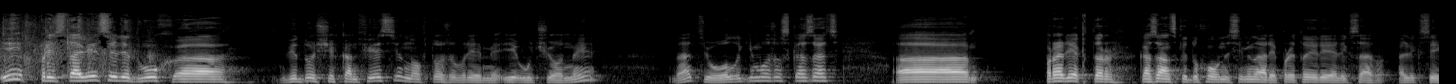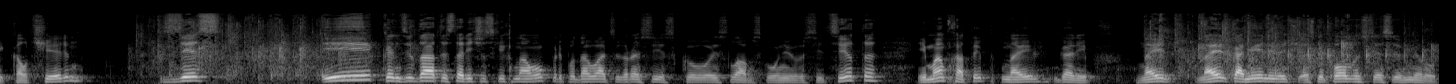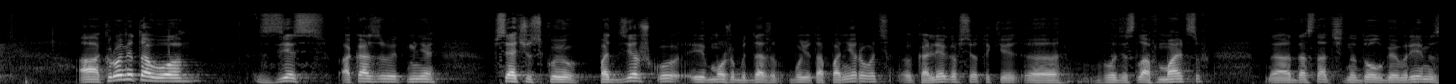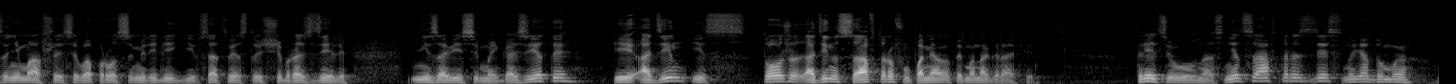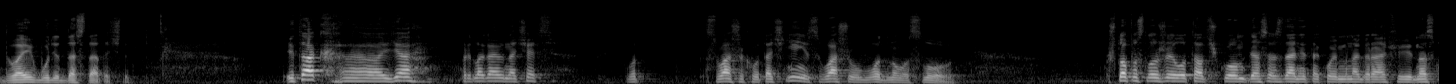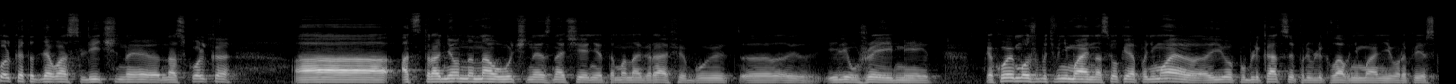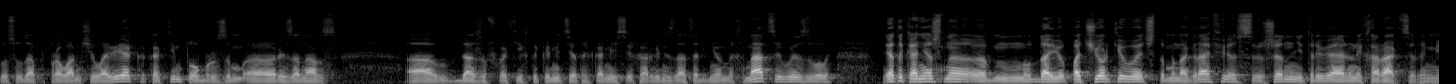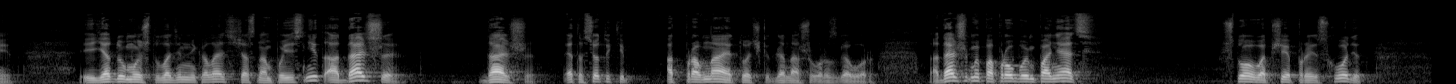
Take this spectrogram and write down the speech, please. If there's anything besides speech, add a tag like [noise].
И представители двух э, ведущих конфессий, но в то же время и ученые, да, теологи, можно сказать. Э, проректор Казанской духовной семинарии протеерей Алексей Колчерин здесь. И кандидат исторических наук, преподаватель Российского исламского университета – имам Хатыб Наиль Гарипов. Наиль, Наиль Камилевич, если полностью, если в миру. А, кроме того, здесь оказывает мне всяческую поддержку и, может быть, даже будет оппонировать коллега все-таки э, Владислав Мальцев, э, достаточно долгое время занимавшийся вопросами религии в соответствующем разделе независимой газеты и один из тоже один из авторов упомянутой монографии. Третьего у нас нет соавтора здесь, но я думаю, двоих будет достаточно. Итак, э, я предлагаю начать вот с ваших уточнений, с вашего вводного слова. Что послужило толчком для создания такой монографии? Насколько это для вас личное? Насколько а, отстраненно научное значение эта монография будет э, или уже имеет. Какое может быть внимание? Насколько я понимаю, ее публикация привлекла внимание Европейского суда по правам человека, каким-то образом э, резонанс э, даже в каких-то комитетах, комиссиях Организации Объединенных Наций вызвала. Это, конечно, ну, дает, подчеркивает, что монография совершенно нетривиальный характер имеет. И я думаю, что Владимир Николаевич сейчас нам пояснит, а дальше, дальше, это все-таки отправная точка для нашего разговора. А дальше мы попробуем понять, что вообще происходит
